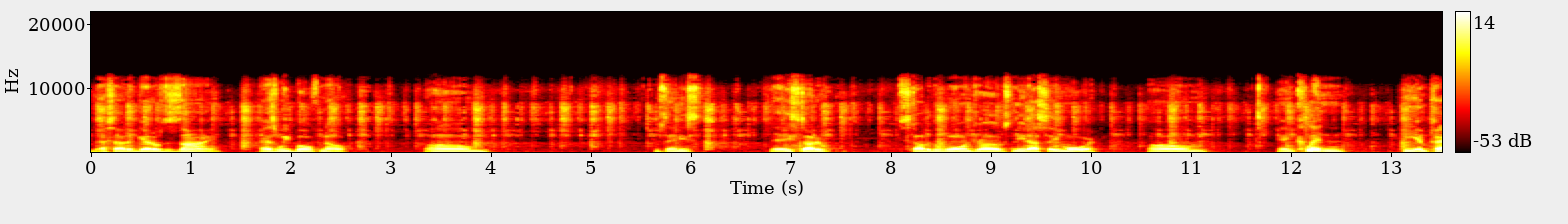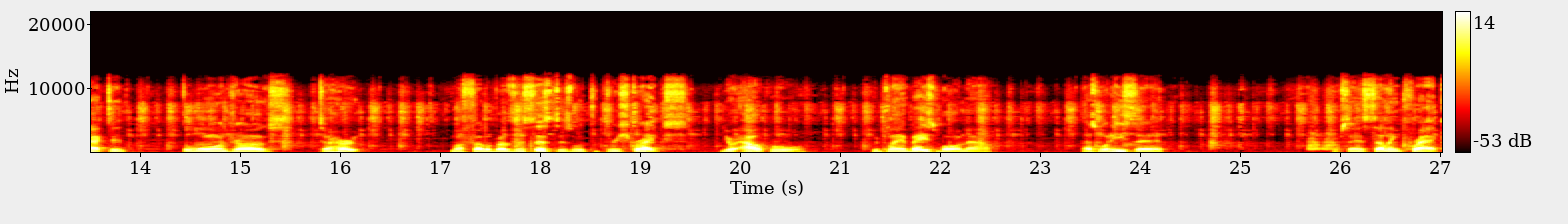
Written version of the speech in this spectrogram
That's how the ghetto's designed, as we both know. Um, I'm saying he's yeah, he started started the war on drugs. Need I say more? Um, and Clinton, he impacted the war on drugs to hurt my fellow brothers and sisters with the three strikes. You're out rule. We playing baseball now. That's what he said. I'm saying selling crack,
